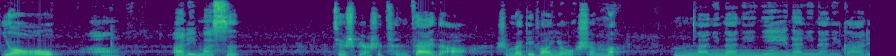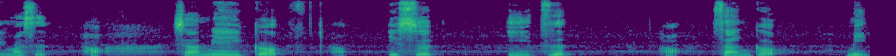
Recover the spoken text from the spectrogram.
有，好，あります， 就是表示存在的啊，什么地方有什么。嗯，哪里哪里你哪里哪里があります。好，下面一个，好，椅子，椅子，好，三个，三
